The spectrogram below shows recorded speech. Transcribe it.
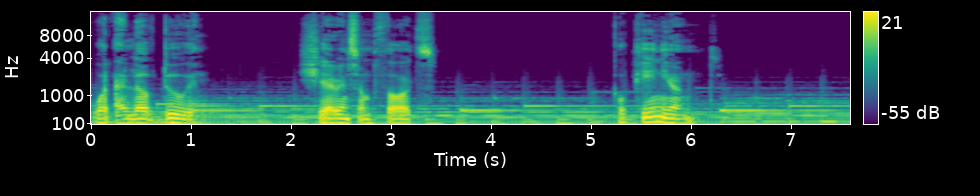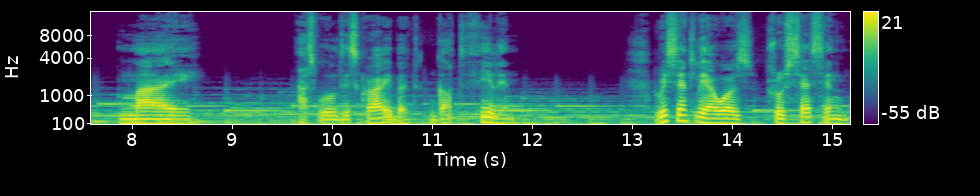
what I love doing, sharing some thoughts, opinions, my, as we'll describe it, gut feeling. Recently, I was processing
